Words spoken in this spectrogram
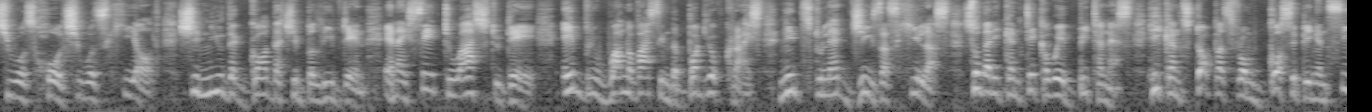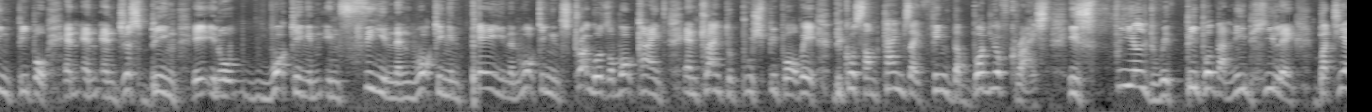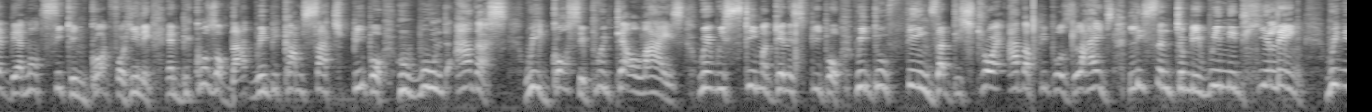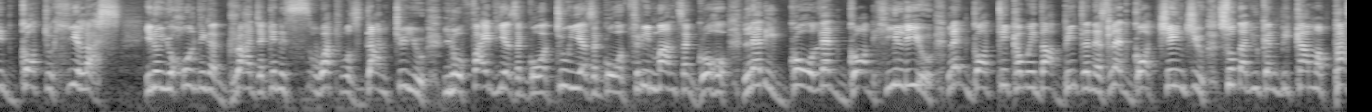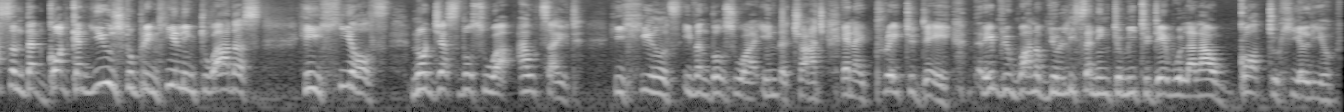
She was whole. She was healed. She knew the God that she believed in. And I say to us today, every one of us in the body of Christ needs to let Jesus heal us so that he can take away bitterness. He can stop us from gossiping and seeing people and, and, and just being, eh, you know, walking in, in sin and walking in pain and walking in struggles of all kinds and trying to push people away. Because sometimes I think the body of Christ is filled with people that need healing, but yet they are not seeking God for healing. And because of that, we become such people who wound others. We gossip, we tell lies, we, we scheme against people, we do things that destroy other people's lives. Listen to me, we need healing. We need God to heal us. You know, you're holding a grudge against what was done to you, you know, five years ago, two years ago, three months ago. Let it go. Let God heal you. Let God take away that bitterness. Let God change you so that you can become a person that God can use to bring healing to others. He heals not just those who are outside. He heals even those who are in the church. And I pray today that every one of you listening to me today will allow God to heal you.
